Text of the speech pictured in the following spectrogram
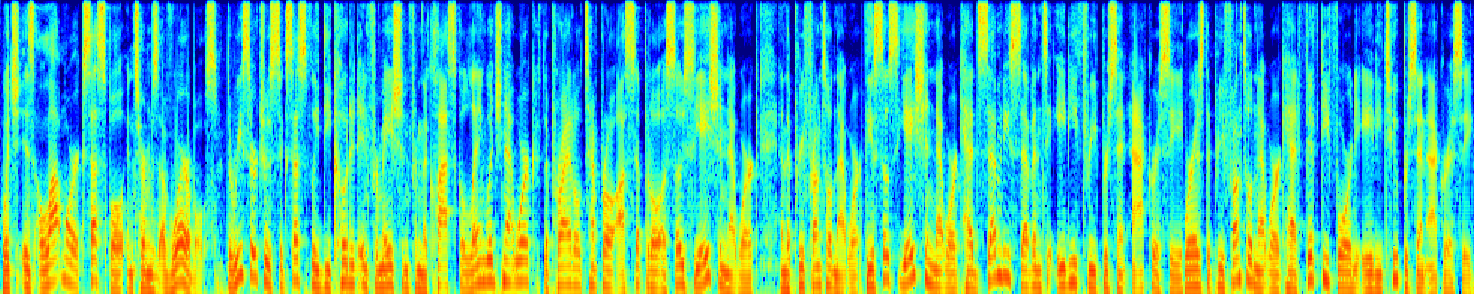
which is a lot more accessible in terms of wearables. The researchers successfully decoded information from the classical language network, the parietal temporal occipital association network, and the prefrontal network. The association network had 77 to 83% accuracy, whereas the prefrontal network had 54 to 82% accuracy.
